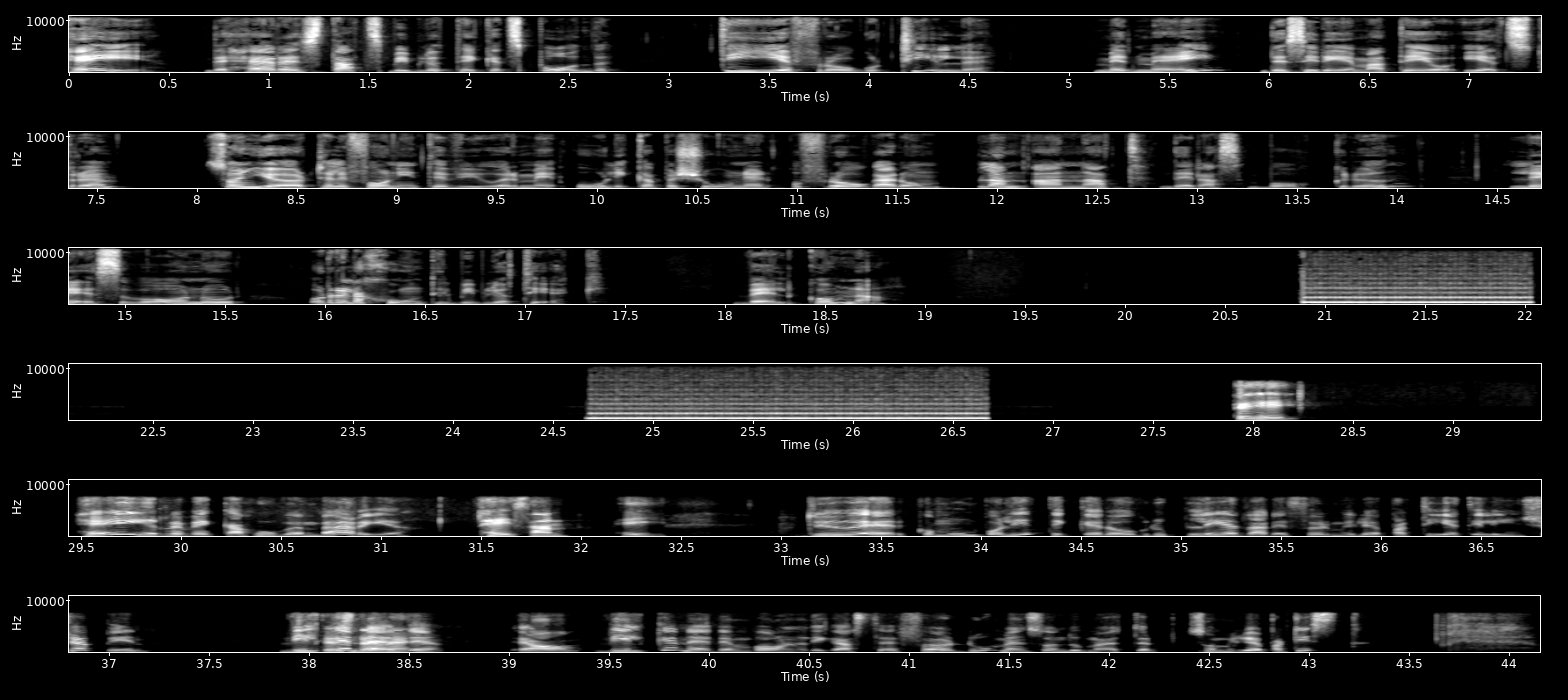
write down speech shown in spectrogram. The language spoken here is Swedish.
Hej! Det här är Stadsbibliotekets podd 10 frågor till med mig, Desiree Matteo Edström, som gör telefonintervjuer med olika personer och frågar om bland annat deras bakgrund, läsvanor och relation till bibliotek. Välkomna! Hej, hej. Hej Rebecka Hovenberg! Hejsan, hej. Du är kommunpolitiker och gruppledare för Miljöpartiet i Linköping. Vilken Det är, den, ja, vilken är den vanligaste fördomen som du möter som miljöpartist?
